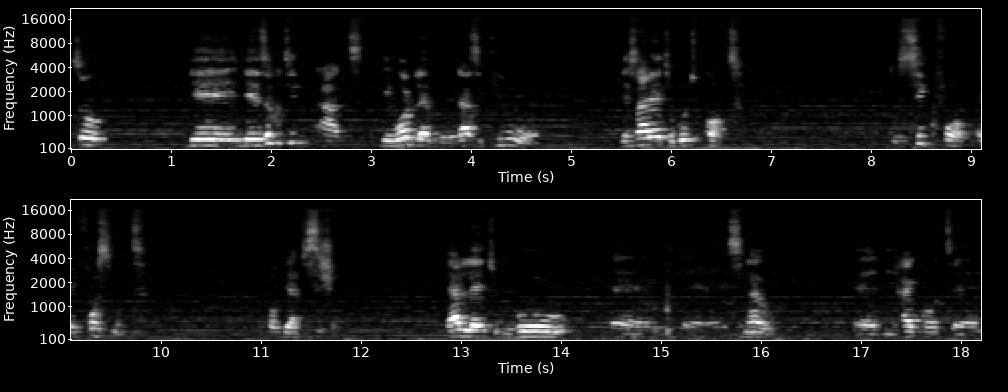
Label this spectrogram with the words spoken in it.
So the, the executive at the ward level, that's the Kuru Ward, decided to go to court to seek for enforcement of their decision. That led to the whole uh, uh, scenario. Uh, the High Court uh,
